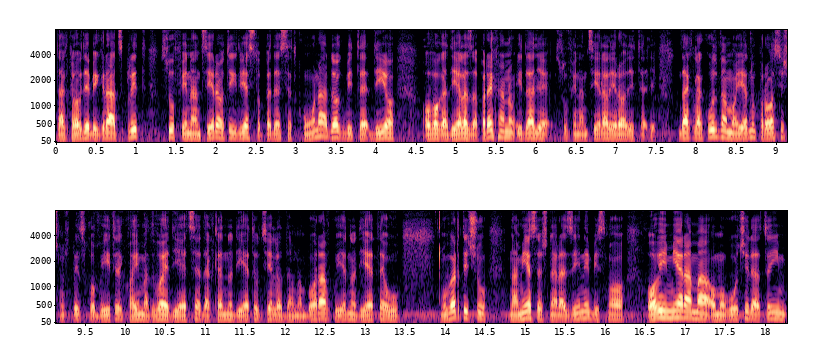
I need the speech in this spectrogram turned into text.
Dakle, ovdje bi grad Split sufinancirao tih 250 kuna, dok bi te dio ovoga dijela za prehranu i dalje sufinancirali roditelji. Dakle, ako uzmemo jednu prosječnu splitsku obitelj koja ima dvoje djece, dakle jedno dijete u cijelodavnom boravku, jedno dijete u, u vrtiću, na mjesečnoj razini bismo ovim mjerama omogućili da tim,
